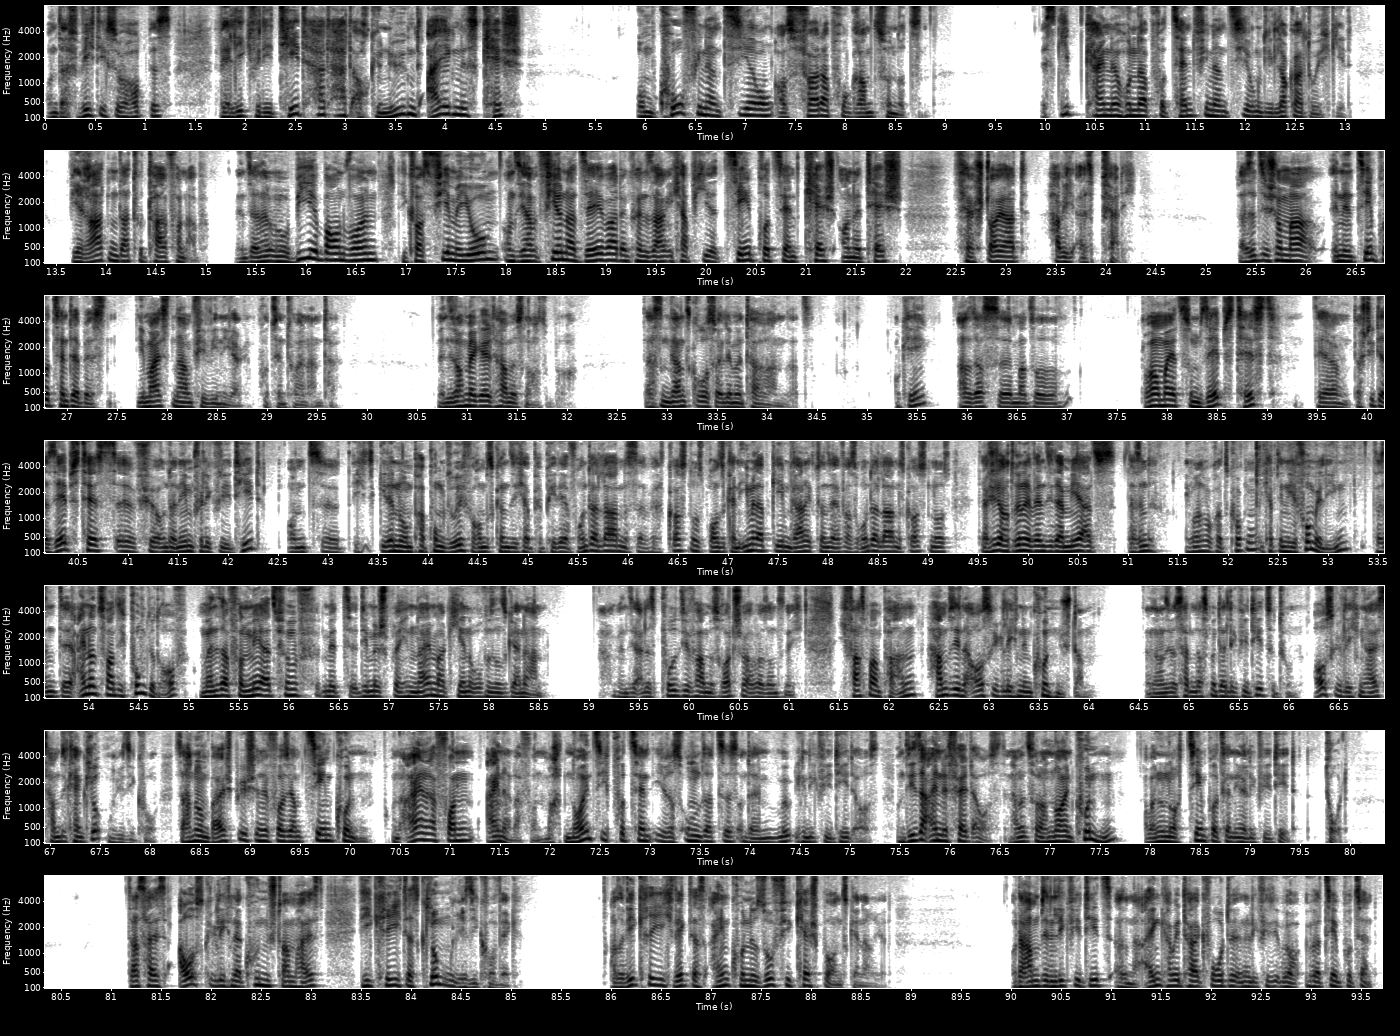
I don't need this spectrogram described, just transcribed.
Und das Wichtigste überhaupt ist, wer Liquidität hat, hat auch genügend eigenes Cash, um Kofinanzierung aus Förderprogrammen zu nutzen. Es gibt keine 100% Finanzierung, die locker durchgeht. Wir raten da total von ab. Wenn Sie eine Immobilie bauen wollen, die kostet 4 Millionen und Sie haben 400 selber, dann können Sie sagen, ich habe hier 10% Cash on a Tash versteuert, habe ich alles fertig. Da sind sie schon mal in den 10% der Besten. Die meisten haben viel weniger prozentualen Anteil. Wenn sie noch mehr Geld haben, ist noch super. Das ist ein ganz großer elementarer Ansatz. Okay, also das äh, mal so. Kommen wir mal jetzt zum Selbsttest. Der, da steht der Selbsttest äh, für Unternehmen für Liquidität. Und äh, ich gehe da nur ein paar Punkte durch. Warum das können Sie sich ja per PDF runterladen. Das ist kostenlos. Brauchen Sie keine E-Mail abgeben, gar nichts. Können Sie einfach so runterladen. Das ist kostenlos. Da steht auch drin, wenn Sie da mehr als, da sind ich muss mal kurz gucken, ich habe den hier vor mir liegen. Da sind äh, 21 Punkte drauf. Und wenn Sie davon mehr als fünf mit dementsprechend Nein markieren, rufen Sie uns gerne an. Wenn Sie alles positiv haben, ist Roger, aber sonst nicht. Ich fasse mal ein paar an. Haben Sie einen ausgeglichenen Kundenstamm? Dann sagen Sie, was hat denn das mit der Liquidität zu tun? Ausgeglichen heißt, haben Sie kein Klumpenrisiko. Sage nur ein Beispiel, stellen Sie vor, Sie haben zehn Kunden. Und einer davon, einer davon macht 90 Prozent Ihres Umsatzes und der möglichen Liquidität aus. Und dieser eine fällt aus. Dann haben Sie zwar noch neun Kunden, aber nur noch 10 Prozent Ihrer Liquidität. Tot. Das heißt, ausgeglichener Kundenstamm heißt, wie kriege ich das Klumpenrisiko weg? Also wie kriege ich weg, dass ein Kunde so viel Cash bei uns generiert? Oder haben Sie eine Liquiditäts-, also eine Eigenkapitalquote in der Liquidität über, über 10 Prozent?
